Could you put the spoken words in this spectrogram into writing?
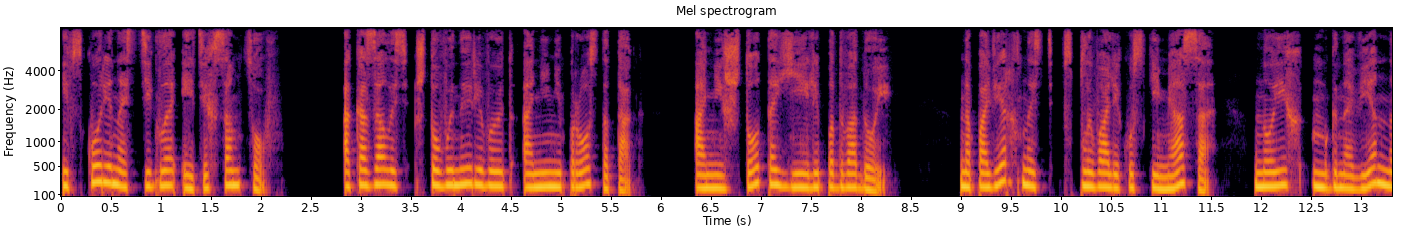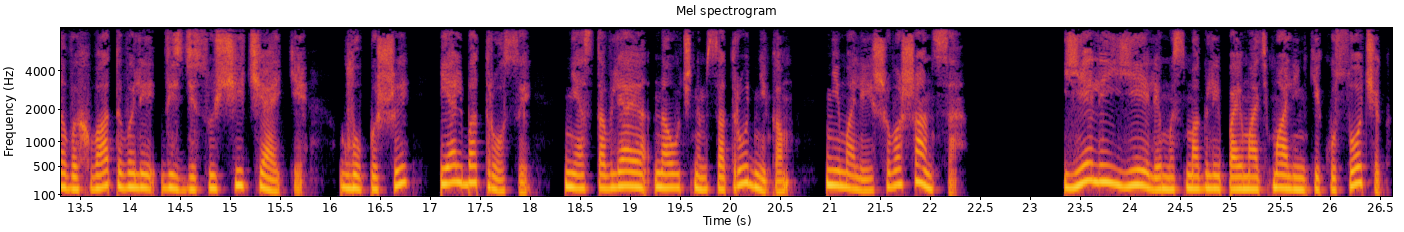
и вскоре настигла этих самцов. Оказалось, что выныривают они не просто так, они что-то ели под водой. На поверхность всплывали куски мяса, но их мгновенно выхватывали вездесущие чайки, глупыши и альбатросы, не оставляя научным сотрудникам ни малейшего шанса. Еле-еле мы смогли поймать маленький кусочек,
